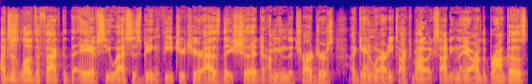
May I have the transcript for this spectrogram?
I just love the fact that the AFC West is being featured here as they should. I mean, the Chargers, again, we already talked about how exciting they are. The Broncos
